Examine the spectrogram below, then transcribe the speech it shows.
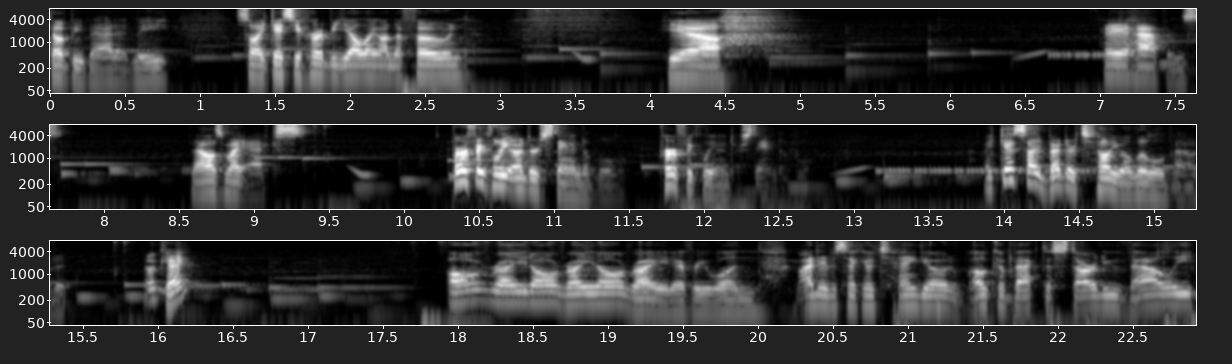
Don't be mad at me. So I guess you heard me yelling on the phone? Yeah. Hey, it happens. That was my ex. Perfectly understandable. Perfectly understandable. I guess I'd better tell you a little about it. Okay. Alright, alright, alright, everyone. My name is Echo Tango, and welcome back to Stardew Valley.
